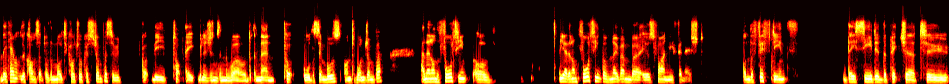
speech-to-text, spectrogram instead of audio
They came up with the concept of the multicultural Christmas jumper. So we got the top eight religions in the world and then put all the symbols onto one jumper. And then on the 14th of yeah, then on 14th of November it was finally finished. On the 15th, they seeded the picture to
